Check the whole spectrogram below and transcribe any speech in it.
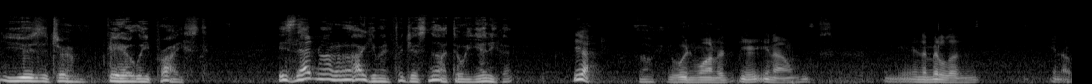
you use the term fairly priced. Is that not an argument for just not doing anything? Yeah. Okay. You wouldn't want to, you, you know, in the middle of, you know,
